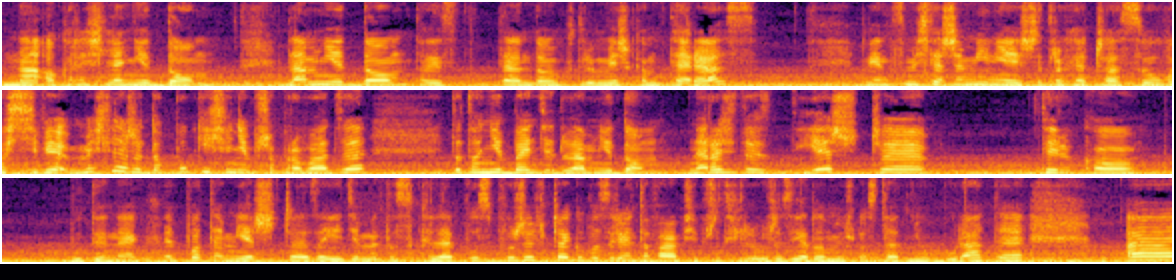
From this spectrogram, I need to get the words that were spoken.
na określenie dom. Dla mnie dom to jest ten dom, w którym mieszkam teraz. Więc myślę, że minie jeszcze trochę czasu. Właściwie myślę, że dopóki się nie przeprowadzę, to to nie będzie dla mnie dom. Na razie to jest jeszcze tylko budynek. Potem jeszcze zajedziemy do sklepu spożywczego, bo zorientowałam się przed chwilą, że zjadłam już ostatnią buratę, a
